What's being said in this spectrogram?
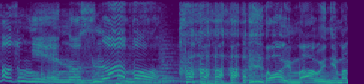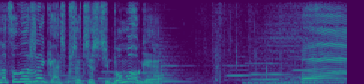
nawozu. Nie no, znowu! Oj, mały, nie ma na co narzekać, przecież ci pomogę. Eee,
